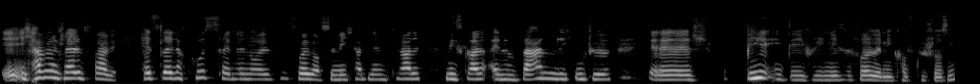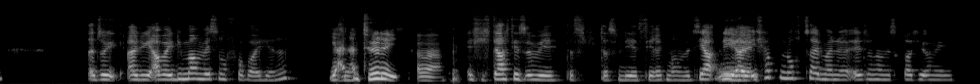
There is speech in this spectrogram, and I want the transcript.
Ich habe eine kleine Frage. Hättest du gleich noch kurz Zeit, eine neue Folge aufzunehmen? Ich habe nämlich gerade, mir ist gerade eine wahnsinnig gute äh, Spielidee für die nächste Folge in den Kopf geschossen. Also, also, aber die machen wir jetzt noch vorbei hier, ne? Ja, natürlich, aber Ich, ich dachte jetzt irgendwie, dass, dass du die jetzt direkt machen willst. Ja, nee, Nee. ich habe noch Zeit. Meine Eltern haben jetzt gerade hier irgendwie einen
